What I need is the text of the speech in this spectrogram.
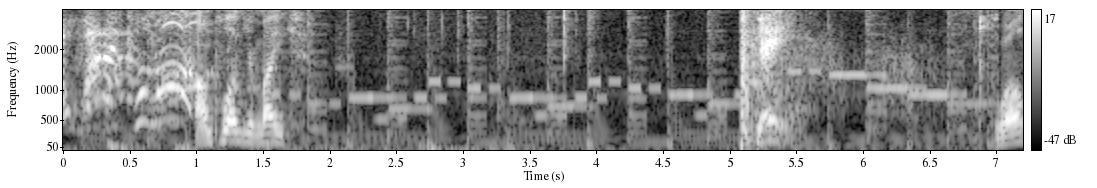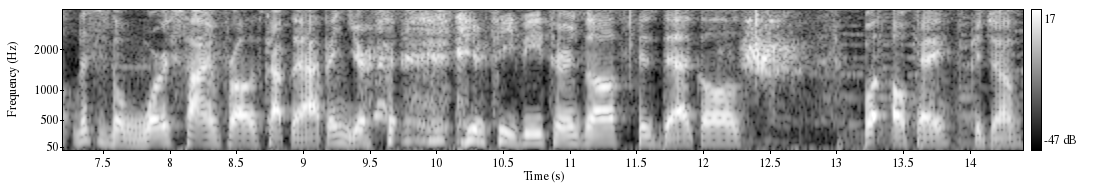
Oh, why'd I pull up? Unplug your mic. Damn. Well, this is the worst time for all this crap to happen. Your your TV turns off. His dad calls. What? Okay, good job.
